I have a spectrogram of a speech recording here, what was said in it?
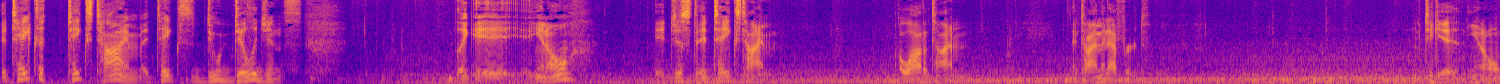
It takes it takes time. It takes due diligence. Like it, you know, it just it takes time, a lot of time, and time and effort to get you know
